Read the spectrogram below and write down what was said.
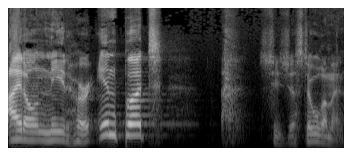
I don't need her input. She's just a woman.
